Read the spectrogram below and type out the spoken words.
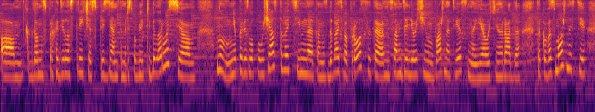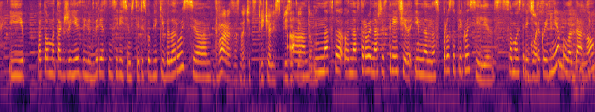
э, когда у нас проходила встреча с президентом Республики Беларусь. Ну, мне повезло поучаствовать, именно там задавать вопросы. Это на самом деле очень важно, ответственно. Я очень рада такой возможности. И потом мы также ездили в Дворец независимости Республики Беларусь. Э, Два раза, значит, встречались с президентом. А, на, на второй нашей встрече именно нас просто пригласили. Самой встречи Гости. такой не было, да, но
